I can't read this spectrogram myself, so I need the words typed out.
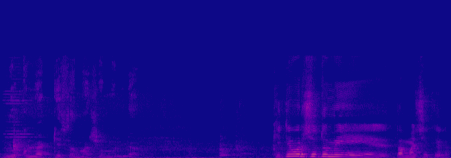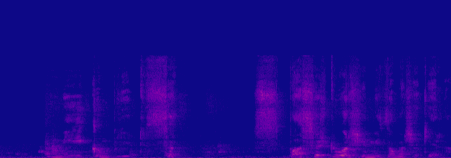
लोकनाट्य तमाशा मंडळ. किती वर्ष तुम्ही तमाशा केला? मी कंप्लीट सत पासष्ट वर्ष मी तमाशा केला.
